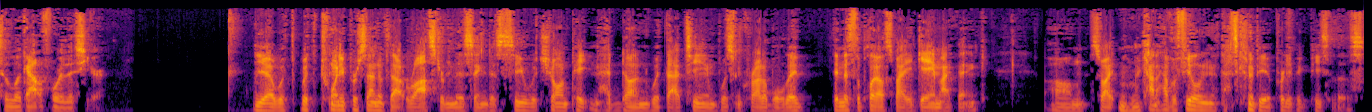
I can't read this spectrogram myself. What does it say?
to look out for this year. Yeah, with with twenty percent of that roster missing, to see what Sean Payton had done with that team was incredible. They they missed the playoffs by a game, I think. Um, so I, mm-hmm. I kind of have a feeling that that's going to be a pretty big piece of this.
